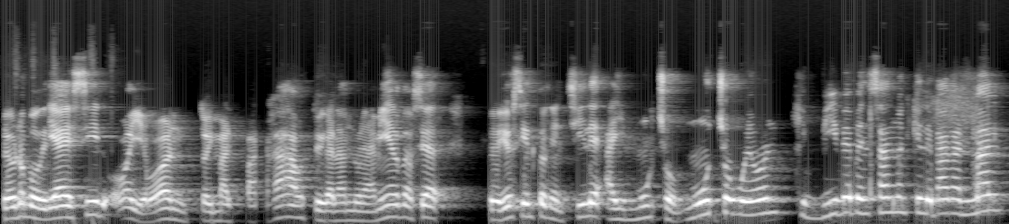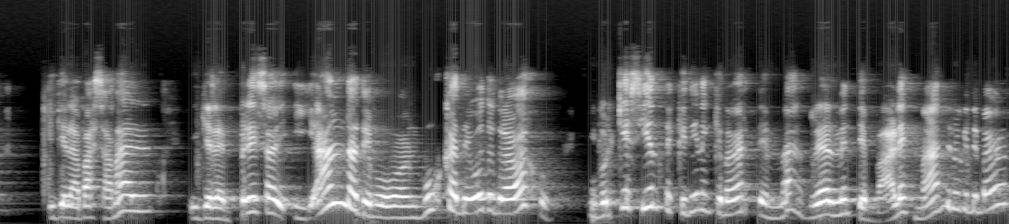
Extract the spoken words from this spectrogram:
pero no podría decir, oye, bueno, estoy mal pagado, estoy ganando una mierda, o sea, pero yo siento que en Chile hay mucho, mucho weón que vive pensando en que le pagan mal y que la pasa mal y que la empresa, y ándate, po, búscate otro trabajo. ¿Y por qué sientes que tienen que pagarte más? ¿Realmente vales más de lo que te pagan?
